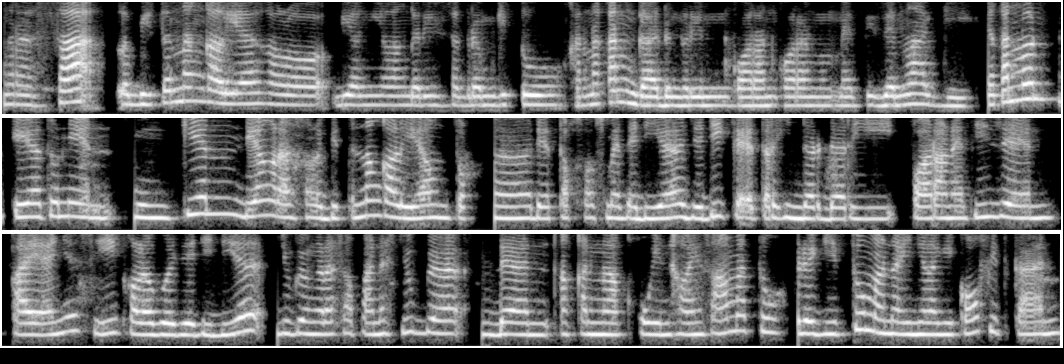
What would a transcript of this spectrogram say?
ngerasa lebih tenang kali ya kalau dia ngilang dari Instagram gitu. Karena kan nggak dengerin koran-koran netizen lagi. Ya kan Lun? Iya tuh Nin, mungkin dia ngerasa lebih tenang kali ya untuk uh, detox sosmednya dia. Jadi kayak terhindar dari para netizen. Kayaknya sih kalau kalau gue jadi dia juga ngerasa panas juga dan akan ngelakuin hal yang sama tuh. Udah gitu mana ini lagi COVID kan.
